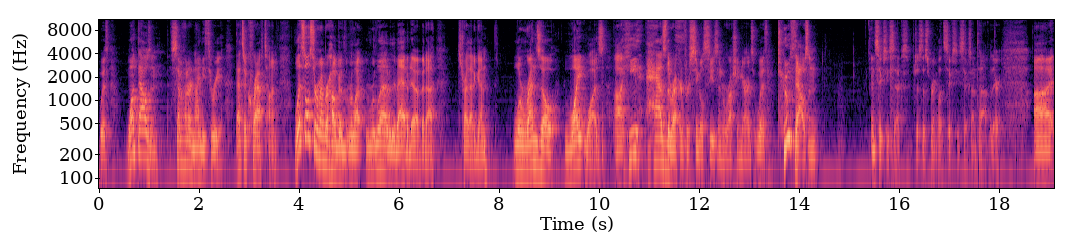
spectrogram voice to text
with 1,793. That's a crap ton. Let's also remember how good. Let's try that again. Lorenzo White was. Uh, he has the record for single season rushing yards with 2,066. Just a sprinkle at 66 on top of there. Uh,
